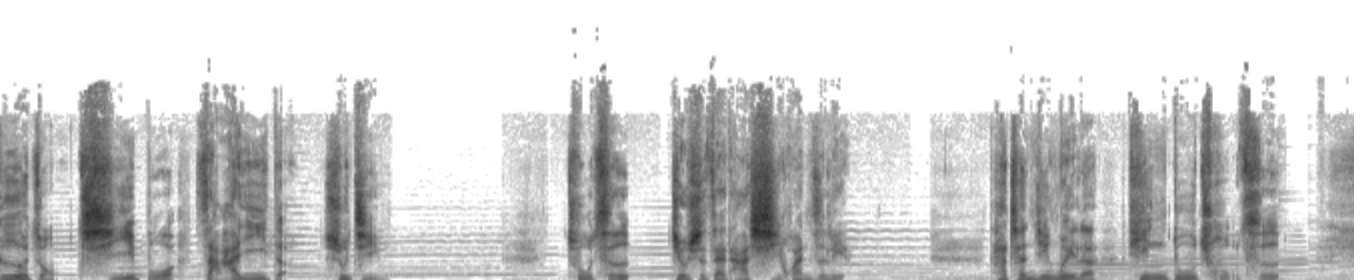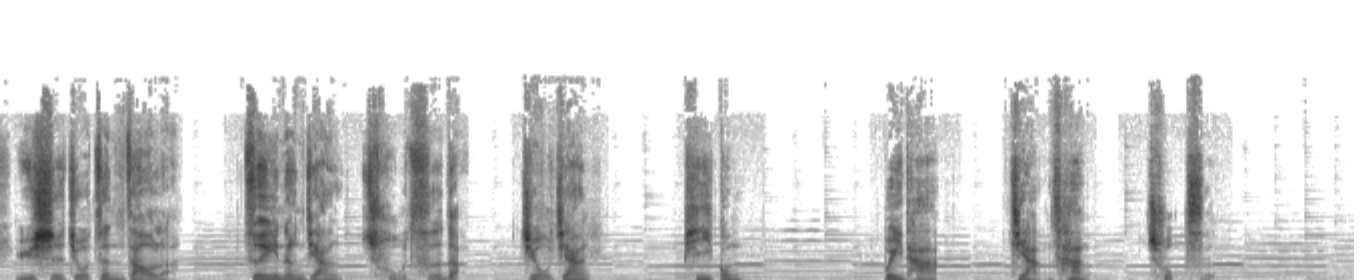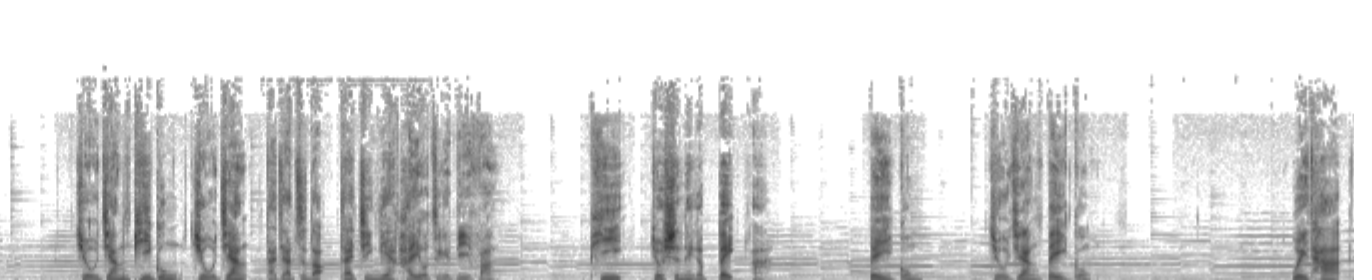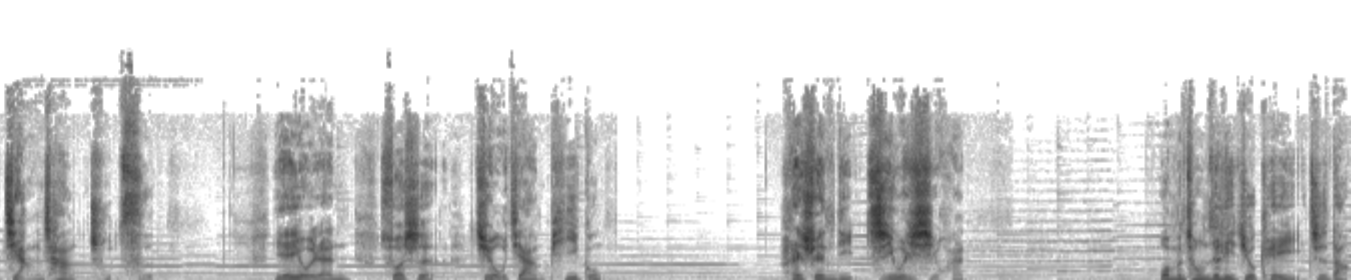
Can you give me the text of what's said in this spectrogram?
各种奇博杂异的书籍，《楚辞》就是在他喜欢之列。他曾经为了听读《楚辞》，于是就征召了最能讲《楚辞》的九江批公，为他讲唱《楚辞》。九江批公，九江大家知道，在今天还有这个地方。批就是那个贝啊，贝公，九江贝公。为他讲唱《楚辞》，也有人说是九江批公。汉宣帝极为喜欢。我们从这里就可以知道，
